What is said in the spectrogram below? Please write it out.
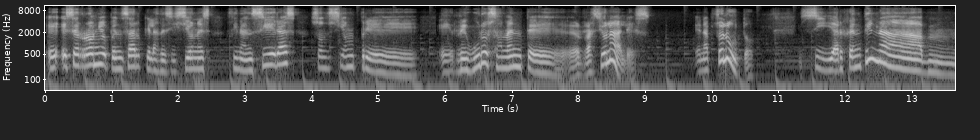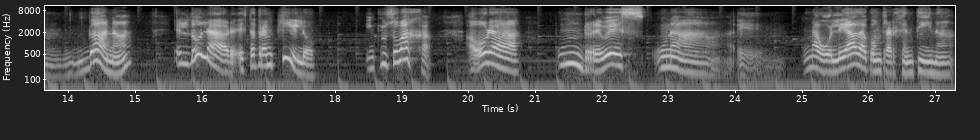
E, es erróneo pensar que las decisiones financieras son siempre eh, rigurosamente racionales, en absoluto. Si Argentina mm, gana el dólar está tranquilo, incluso baja. Ahora un revés, una, eh, una oleada contra Argentina,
